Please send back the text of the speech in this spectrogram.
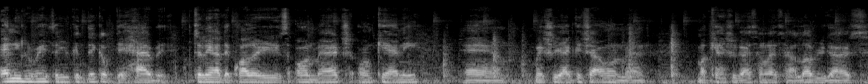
Any rigs that you can think of, they have it. I'm telling you, the quality is unmatched, uncanny, and make sure y'all get your own, man. I'm gonna catch you guys on later. I love you guys.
